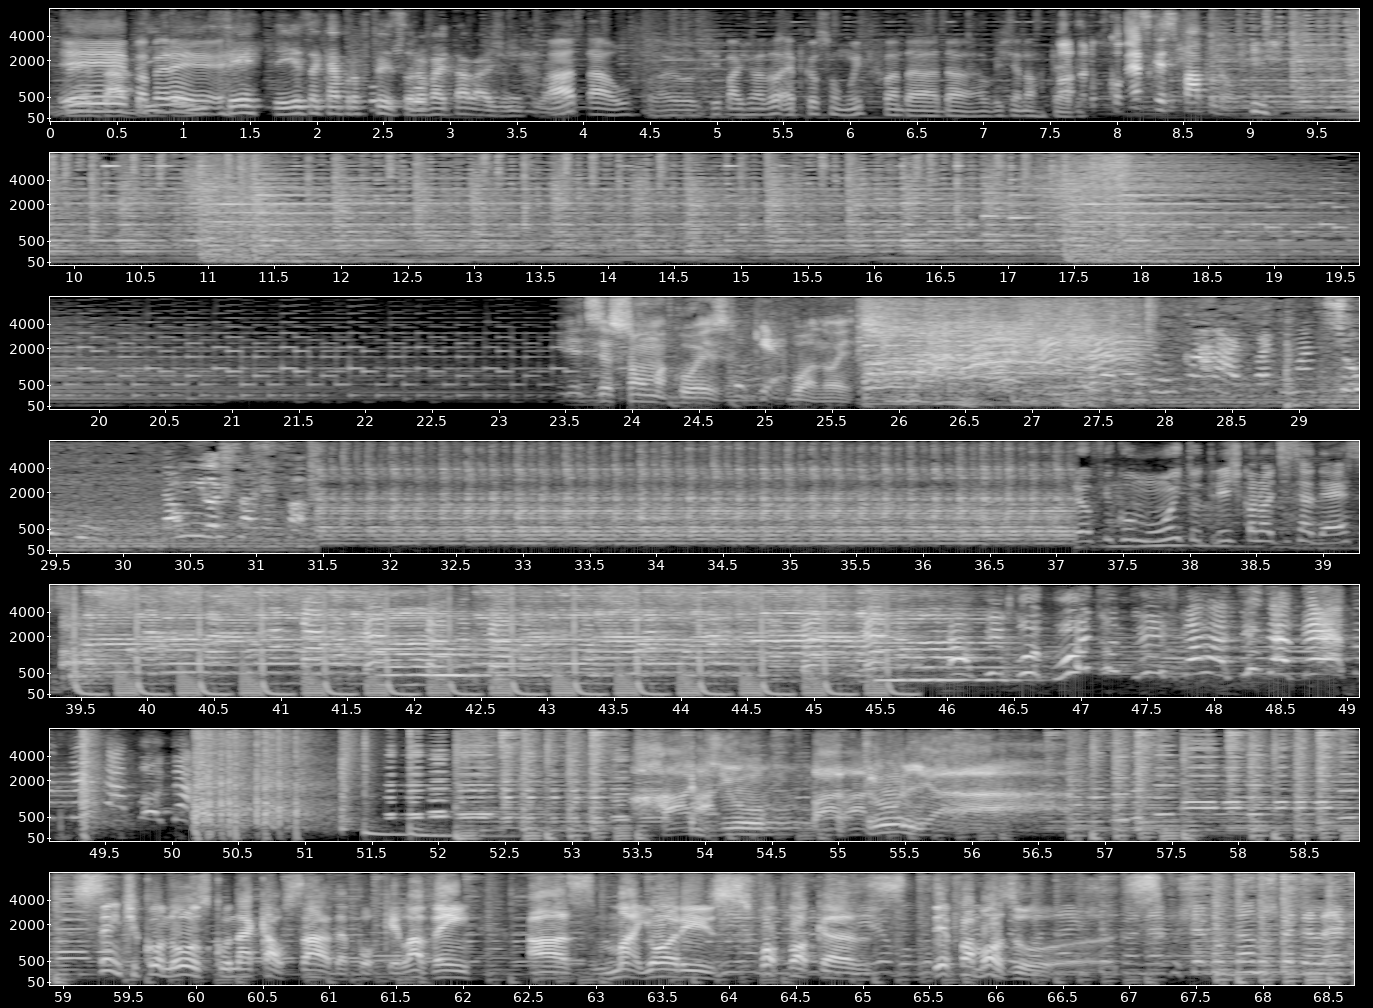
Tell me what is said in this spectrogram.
Epa, briga, pera aí. aí, certeza que a professora vai estar lá junto. lá. Ah, tá, ufa. Eu tinha imaginado. É porque eu sou muito fã da, da Virginia Ortega. Não começa com esse papo, não. Dizer só uma coisa. O quê? Boa noite. Vai um caralho, vai tomar no seu cu. Dá um miojo fazendo favor. Eu fico muito triste com a notícia dessas. Sente conosco na calçada, porque lá vem as maiores fofocas de famosos. Chego dando os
